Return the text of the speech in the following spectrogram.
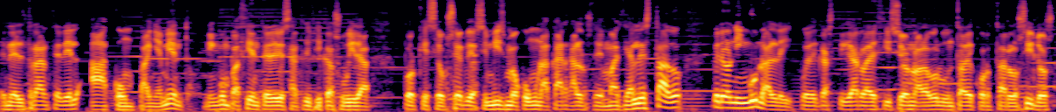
en el trance del acompañamiento. Ningún paciente debe sacrificar su vida porque se observe a sí mismo como una carga a los demás y al Estado, pero ninguna ley puede castigar la decisión o la voluntad de cortar los hilos,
